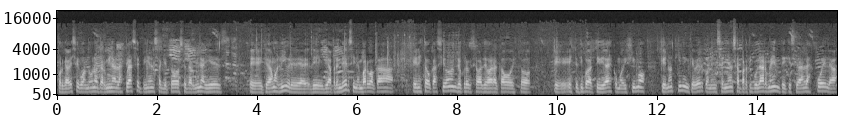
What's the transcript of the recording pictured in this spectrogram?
porque a veces cuando uno termina las clases piensa que todo se termina y es eh, quedamos libres de, aprender, sin embargo acá en esta ocasión yo creo que se va a llevar a cabo esto, eh, este tipo de actividades, como dijimos, que no tienen que ver con enseñanza particularmente que se da en la escuela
